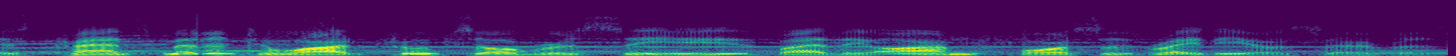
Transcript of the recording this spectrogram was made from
is transmitted to our troops overseas by the Armed Forces Radio Service.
